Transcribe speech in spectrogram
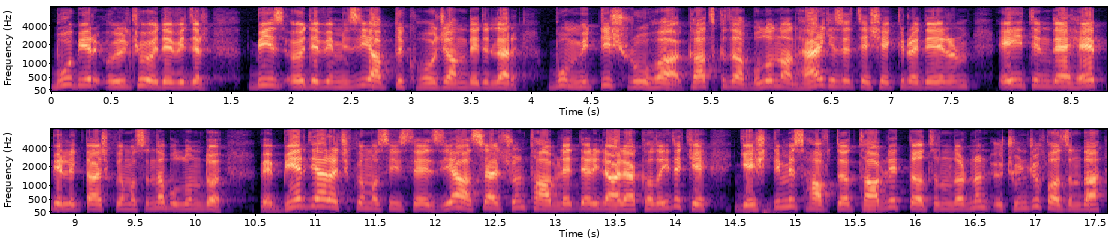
bu bir ülke ödevidir. Biz ödevimizi yaptık hocam dediler. Bu müthiş ruha katkıda bulunan herkese teşekkür ederim. Eğitimde hep birlikte açıklamasında bulundu. Ve bir diğer açıklaması ise Ziya Selçuk'un tabletleriyle alakalıydı ki geçtiğimiz hafta tablet dağıtımlarının 3. fazında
